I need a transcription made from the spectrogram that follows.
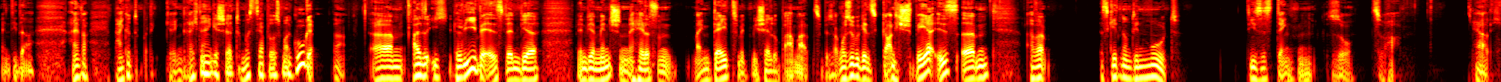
wenn die da einfach, mein Gott, kriegen den Rechner hingestellt, du musst ja bloß mal googeln. Ja. Ähm, also ich liebe es, wenn wir, wenn wir Menschen helfen, mein Date mit Michelle Obama zu besorgen, was übrigens gar nicht schwer ist, ähm, aber es geht nur um den Mut, dieses Denken so zu haben. Herrlich.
